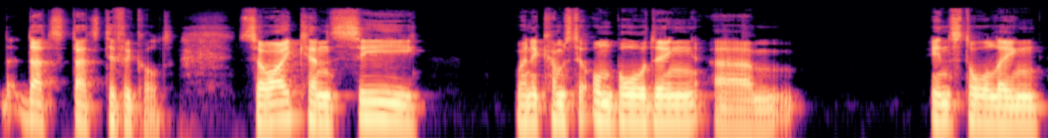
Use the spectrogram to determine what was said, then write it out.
that's that's difficult. So I can see when it comes to onboarding, um, installing,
